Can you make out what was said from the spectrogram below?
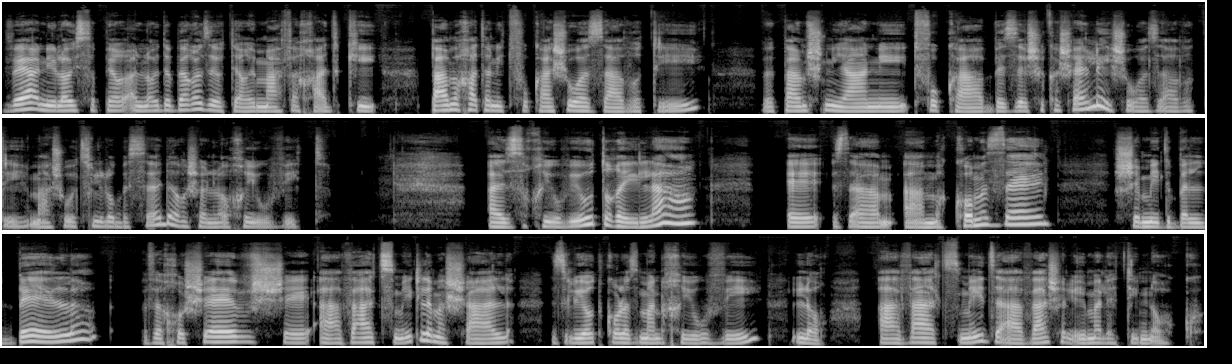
ואני לא אספר, אני לא אדבר על זה יותר עם אף אחד, כי פעם אחת אני תפוקה שהוא עזב אותי, ופעם שנייה אני תפוקה בזה שקשה לי שהוא עזב אותי, משהו אצלי לא בסדר, שאני לא חיובית. אז חיוביות רעילה אה, זה המקום הזה שמתבלבל וחושב שאהבה עצמית למשל זה להיות כל הזמן חיובי, לא. אהבה עצמית זה אהבה של אימא לתינוק.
